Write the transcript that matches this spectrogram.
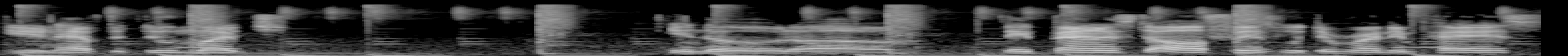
You didn't have to do much. You know, um, they balanced the offense with the running pass.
